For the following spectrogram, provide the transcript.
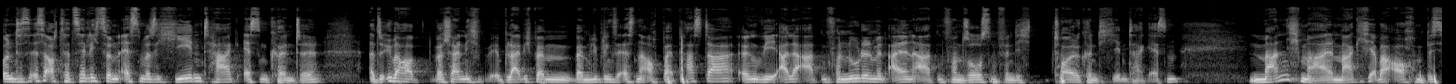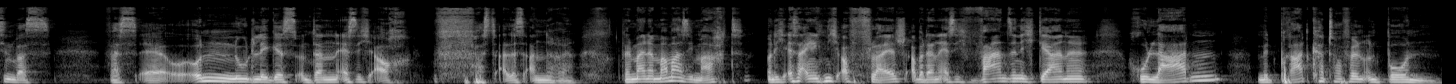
Und es ist auch tatsächlich so ein Essen, was ich jeden Tag essen könnte. Also überhaupt, wahrscheinlich bleibe ich beim, beim Lieblingsessen auch bei Pasta. Irgendwie alle Arten von Nudeln mit allen Arten von Soßen finde ich toll, könnte ich jeden Tag essen. Manchmal mag ich aber auch ein bisschen was was äh, Unnudeliges und dann esse ich auch fast alles andere. Wenn meine Mama sie macht, und ich esse eigentlich nicht oft Fleisch, aber dann esse ich wahnsinnig gerne Rouladen mit Bratkartoffeln und Bohnen.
